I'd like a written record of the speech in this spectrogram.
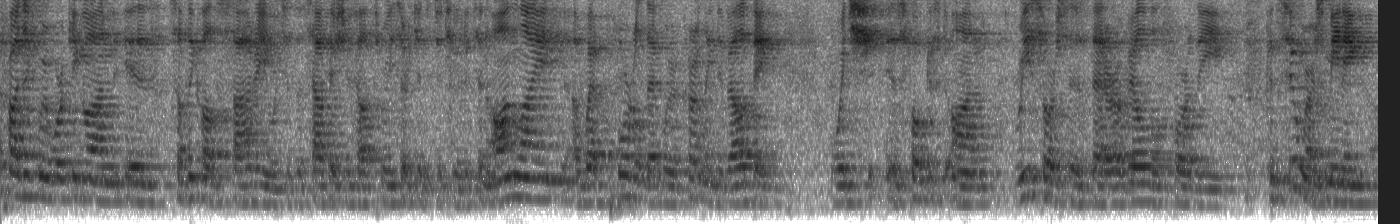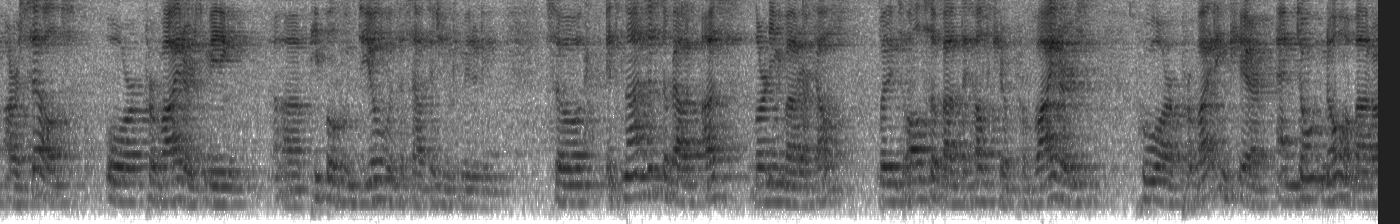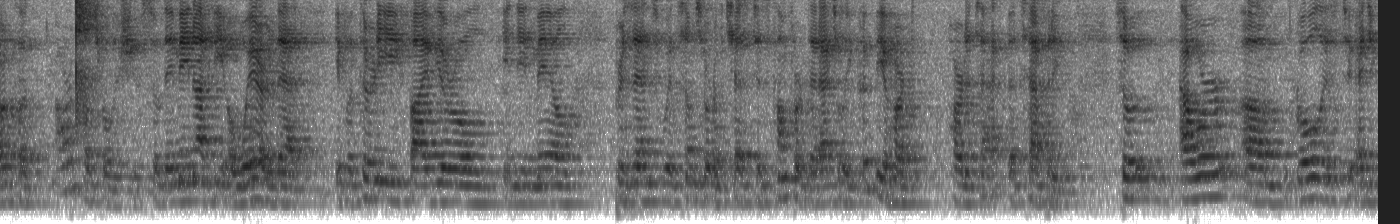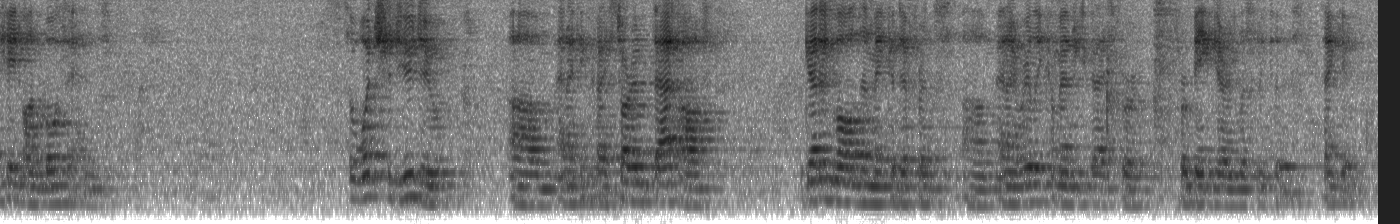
Project we're working on is something called SARI, which is the South Asian Health Research Institute. It's an online uh, web portal that we're currently developing, which is focused on resources that are available for the consumers, meaning ourselves, or providers, meaning uh, people who deal with the South Asian community. So it's not just about us learning about our health, but it's also about the healthcare providers who are providing care and don't know about our, our cultural issues. So they may not be aware that if a 35-year-old Indian male presents with some sort of chest discomfort, that actually could be a heart, heart attack that's happening. So our um, goal is to educate on both ends. So what should you do? Um, and I think I started that off. Get involved and make a difference. Um, and I really commend you guys for, for being here and listening to this. Thank you.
